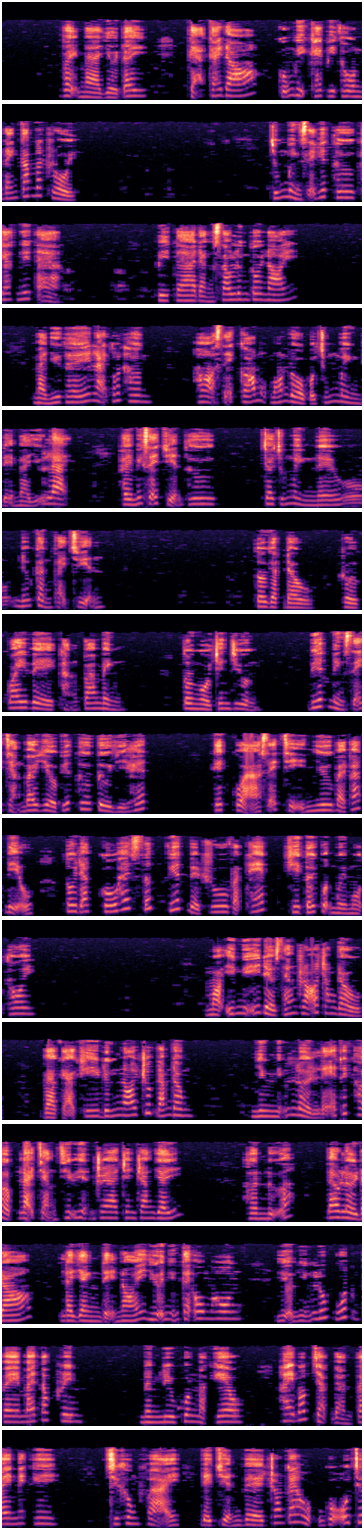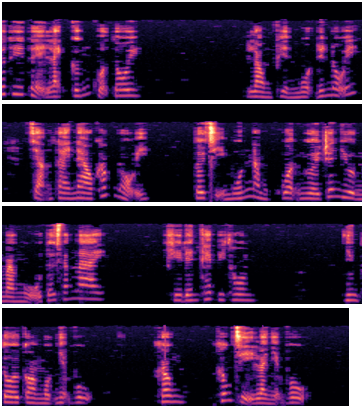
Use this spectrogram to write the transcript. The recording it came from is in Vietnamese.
Vậy mà giờ đây, cả cái đó cũng bị Capitol đánh cắp mất rồi. Chúng mình sẽ viết thư Katniss à? Pita đằng sau lưng tôi nói. Mà như thế lại tốt hơn. Họ sẽ có một món đồ của chúng mình để mà giữ lại. Hay Mick sẽ chuyển thư cho chúng mình nếu nếu cần phải chuyển. Tôi gật đầu, rồi quay về thẳng toa mình. Tôi ngồi trên giường, biết mình sẽ chẳng bao giờ viết thư từ gì hết. Kết quả sẽ chỉ như bài phát biểu, tôi đã cố hết sức viết về Ru và Ted khi tới quận 11 thôi. Mọi ý nghĩ đều sáng rõ trong đầu, và cả khi đứng nói trước đám đông. Nhưng những lời lẽ thích hợp lại chẳng chịu hiện ra trên trang giấy. Hơn nữa, bao lời đó là dành để nói giữa những cái ôm hôn, giữa những lúc vuốt ve mái tóc rim, nâng niu khuôn mặt gheo, hay bóp chặt bàn tay Maggie, chứ không phải để chuyển về trong cái hộp gỗ chứa thi thể lạnh cứng của tôi. Lòng phiền muộn đến nỗi, chẳng tài nào khóc nổi. Tôi chỉ muốn nằm cuộn người trên giường mà ngủ tới sáng mai. Khi đến Capitol. Nhưng tôi còn một nhiệm vụ. Không, không chỉ là nhiệm vụ,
